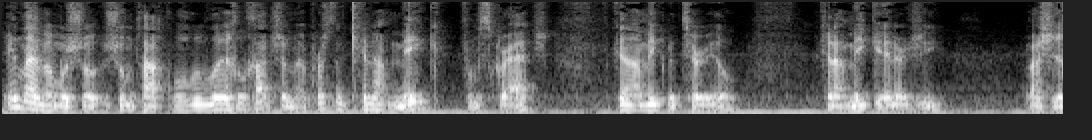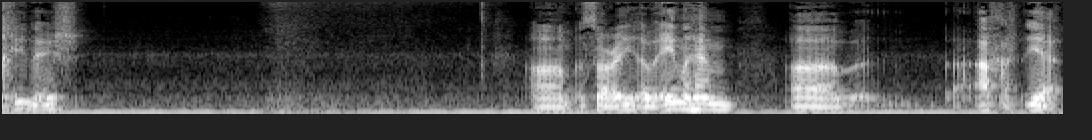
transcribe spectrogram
a person cannot make from scratch, cannot make material, cannot make energy. Um, sorry, of Ein uh, yeah,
